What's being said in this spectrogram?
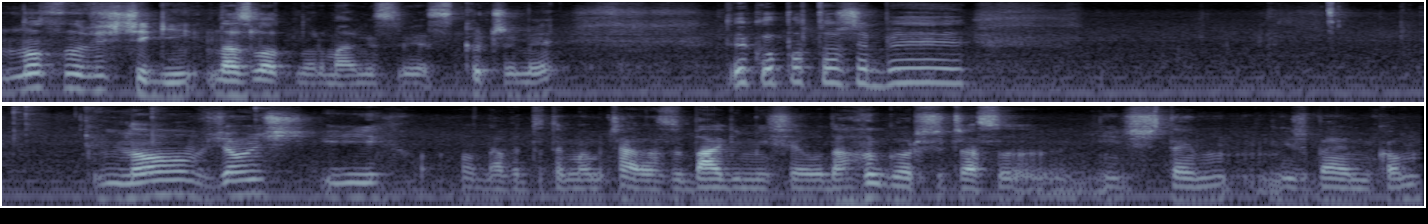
nocne wyścigi, na zlot normalnie sobie skoczymy. Tylko po to, żeby no wziąć i o, nawet tutaj mamy czas, z bagi mi się udało gorszy czas niż tym, niż BM-kom.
